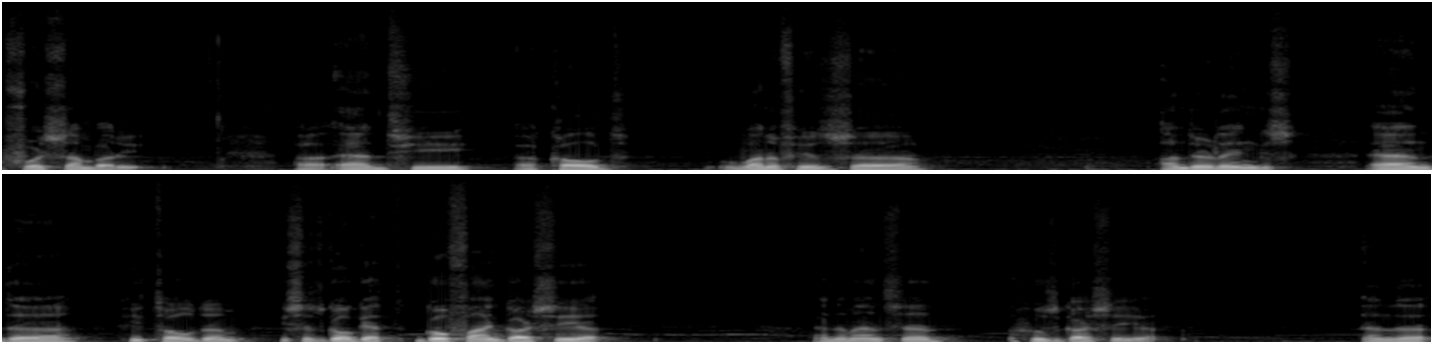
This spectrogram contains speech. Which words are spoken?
for somebody. Uh, and he uh, called one of his uh, underlings, and uh, he told him, he says, "Go get, go find Garcia." And the man said, "Who's Garcia?" And the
